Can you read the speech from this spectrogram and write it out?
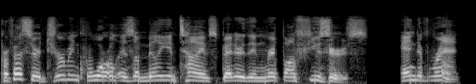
Professor German Quirrell is a million times better than rip-off users. End of rant.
